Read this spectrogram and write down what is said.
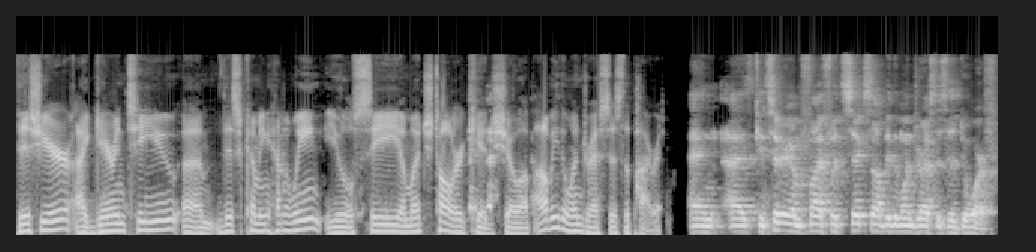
This year, I guarantee you, um, this coming Halloween, you'll see a much taller kid show up. I'll be the one dressed as the pirate. And uh, considering I'm five foot six, I'll be the one dressed as the dwarf.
